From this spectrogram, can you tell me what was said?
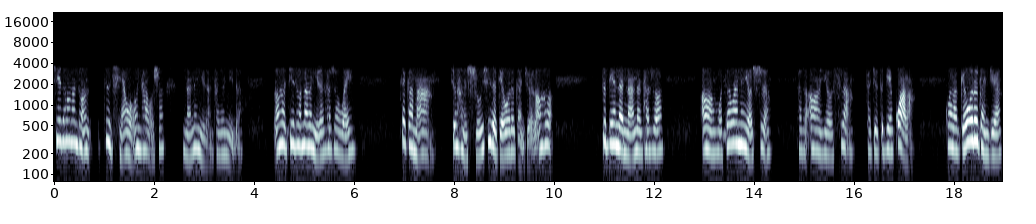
接通的同之前，我问他，我说男的女的？他说女的。然后接通那个女的，他说喂，在干嘛？就很熟悉的给我的感觉。然后这边的男的他说，嗯，我在外面有事。他说嗯，有事啊。他就这边挂了，挂了，给我的感觉。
